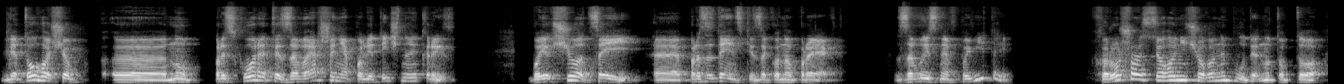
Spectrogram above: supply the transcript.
для того, щоб е, ну, прискорити завершення політичної кризи. Бо якщо цей е, президентський законопроект зависне в повітрі, хорошого з цього нічого не буде. Ну тобто,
